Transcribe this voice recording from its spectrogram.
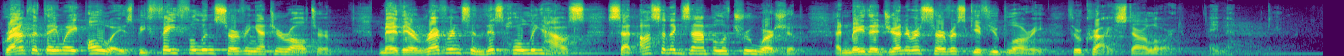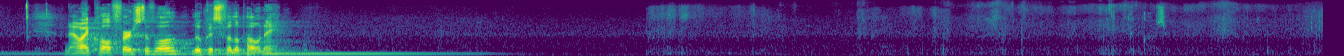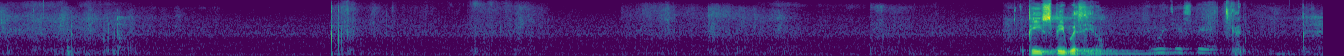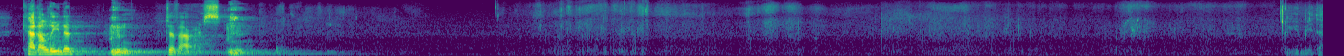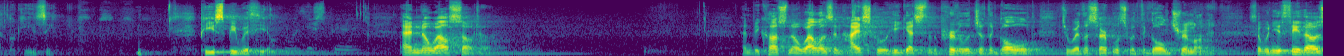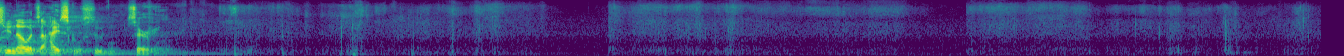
Grant that they may always be faithful in serving at your altar. May their reverence in this holy house set us an example of true worship, and may their generous service give you glory through Christ our Lord. Amen. Now I call first of all Lucas Filippone. Peace be with you. With your spirit. Good. Catalina Tavares. you made that look easy. Peace be with you. With. And Noel Soto. And because Noel is in high school, he gets to the privilege of the gold to wear the surplice with the gold trim on it. So when you see those, you know it's a high school student serving.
